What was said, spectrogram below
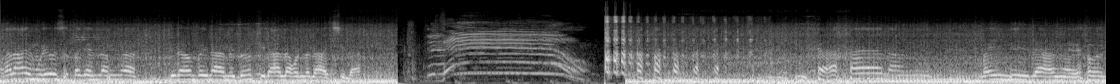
Akalain mo yun sa tagal lang na tinambay namin doon, kilala ko na lahat sila. Yan ang Maynila ngayon.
